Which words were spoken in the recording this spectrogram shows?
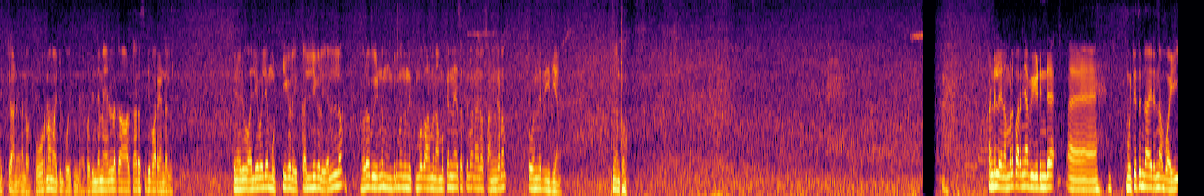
നിൽക്കുകയാണ്. കണ്ടോ? പൂർണമായിട്ടും പോയിട്ടുണ്ട്. അപ്പോൾ ഇതിന്റെ മേലുള്ളൊക്കെ ആൾക്കാരുടെ സ്ഥിതി പറയണ്ടല്ലോ? പിന്നെ ഒരു വലിയ വലിയ മുട്ടികൾ കല്ലുകൾ എല്ലാം ഓരോ വീടിന്റെ മുമ്പിൽ വന്ന് നിൽക്കുമ്പോൾ കാണുമ്പോൾ നമുക്ക് തന്നെ സത്യം പറഞ്ഞാലോ സങ്കടം തോന്നുന്ന രീതിയാണ്. കേട്ടോ കണ്ടില്ലേ നമ്മൾ പറഞ്ഞ വീടിന്റെ മുറ്റത്തുണ്ടായിരുന്ന വഴി.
